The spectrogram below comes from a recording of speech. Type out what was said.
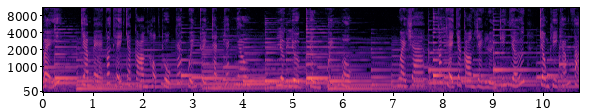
7. Cha mẹ có thể cho con học thuộc các quyển truyện tranh khác nhau, lần lượt từng quyển một. Ngoài ra, có thể cho con rèn luyện trí nhớ trong khi khám phá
